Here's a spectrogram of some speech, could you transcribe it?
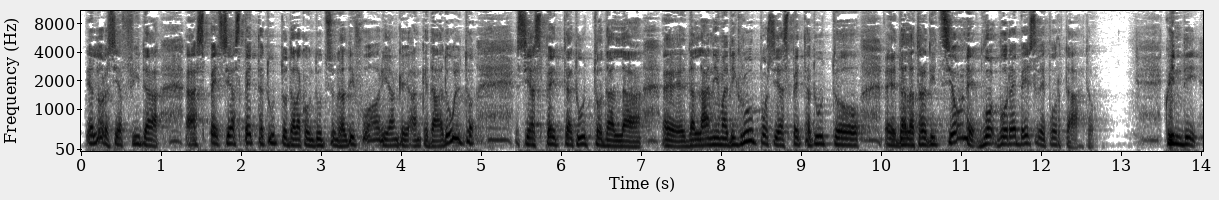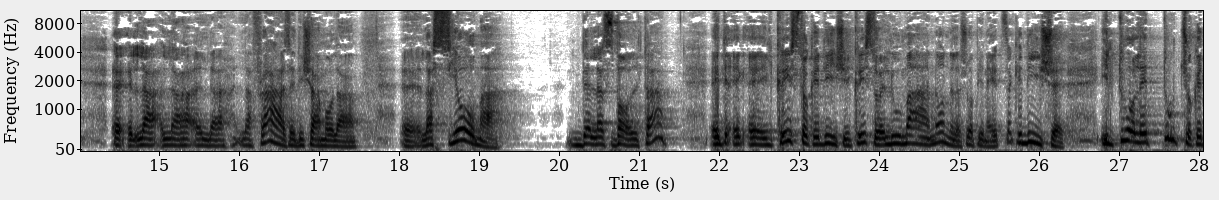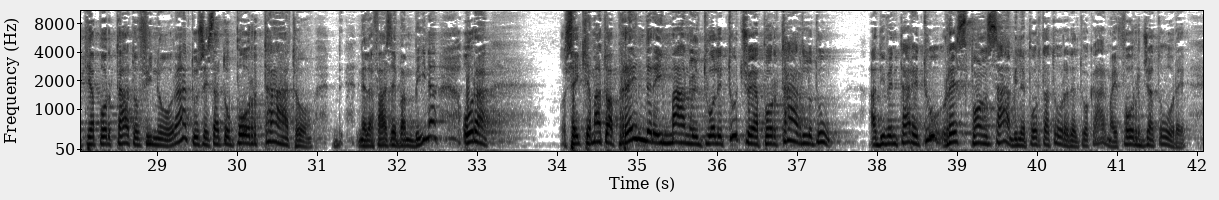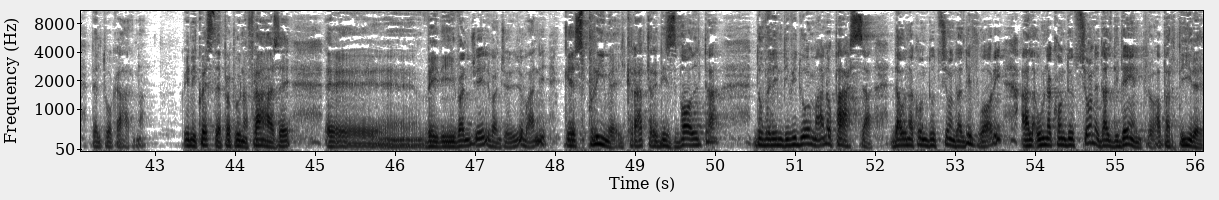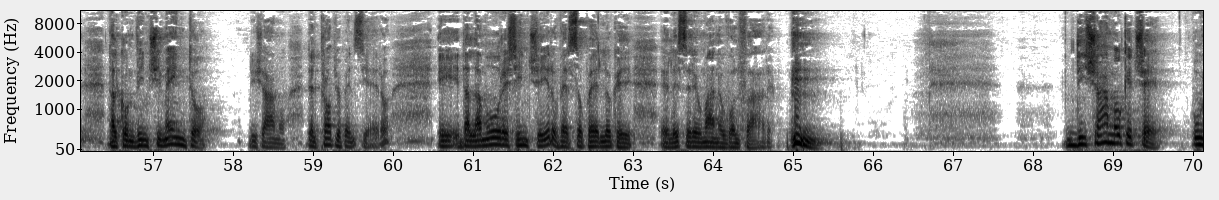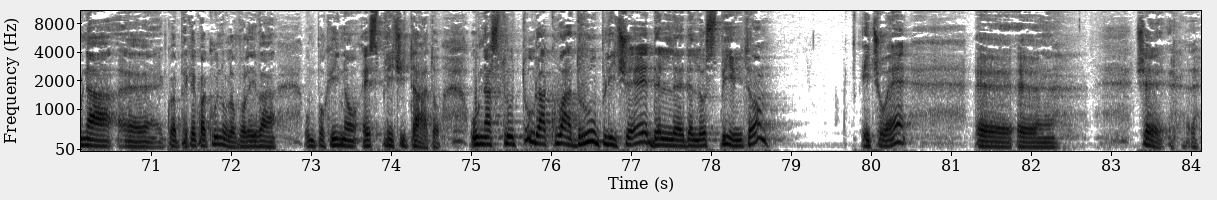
E allora si affida, aspe- si aspetta tutto dalla conduzione dal di fuori, anche, anche da adulto, si aspetta tutto dalla, eh, dall'anima di gruppo, si aspetta tutto eh, dalla tradizione, vo- vorrebbe essere portato. Quindi eh, la, la, la, la, frase, diciamo, eh, l'assioma della svolta è, è, il Cristo che dice, il Cristo è l'umano nella sua pienezza, che dice il tuo lettuccio che ti ha portato finora, tu sei stato portato nella fase bambina, ora sei chiamato a prendere in mano il tuo lettuccio e a portarlo tu, a diventare tu responsabile, portatore del tuo karma e forgiatore del tuo karma. Quindi questa è proprio una frase, eh, vedi i Vangeli, il Vangelo di Giovanni, che esprime il carattere di svolta dove l'individuo umano passa da una conduzione dal di fuori a una conduzione dal di dentro, a partire dal convincimento diciamo, del proprio pensiero e dall'amore sincero verso quello che eh, l'essere umano vuol fare. diciamo che c'è una, eh, perché qualcuno lo voleva un pochino esplicitato, una struttura quadruplice del, dello spirito, e cioè eh, eh, eh,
